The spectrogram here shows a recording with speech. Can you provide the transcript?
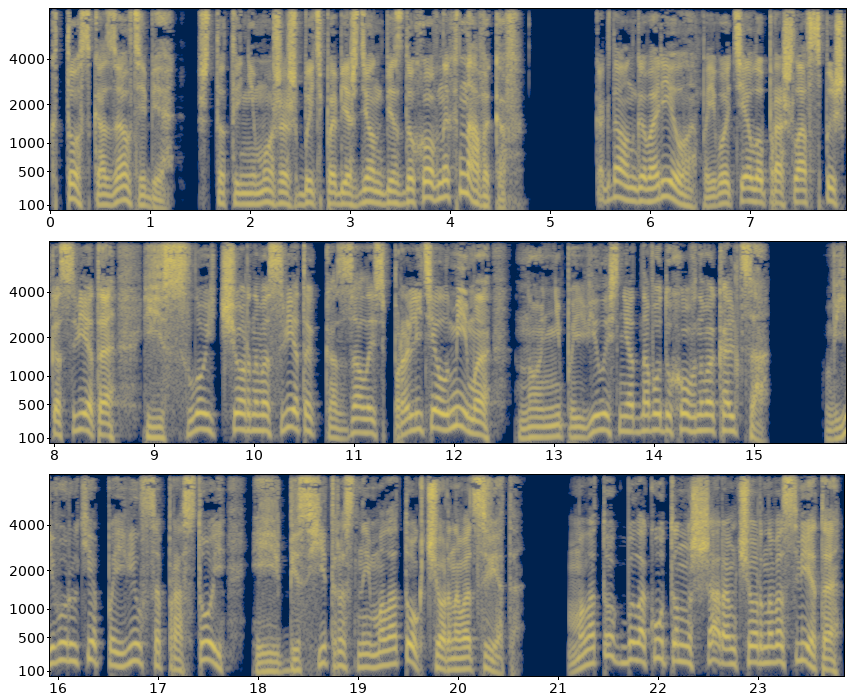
кто сказал тебе, что ты не можешь быть побежден без духовных навыков? Когда он говорил, по его телу прошла вспышка света, и слой черного света, казалось, пролетел мимо, но не появилось ни одного духовного кольца. В его руке появился простой и бесхитростный молоток черного цвета. Молоток был окутан шаром черного света.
